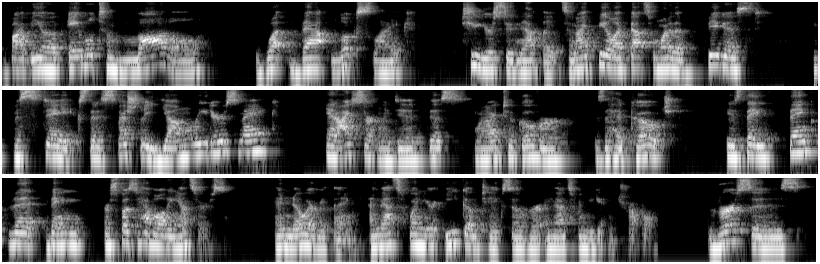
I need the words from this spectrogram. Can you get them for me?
by being able to model what that looks like to your student athletes. And I feel like that's one of the biggest mistakes that especially young leaders make. And I certainly did this when I took over as the head coach, is they think that they are supposed to have all the answers and know everything. And that's when your ego takes over and that's when you get in trouble. Versus,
